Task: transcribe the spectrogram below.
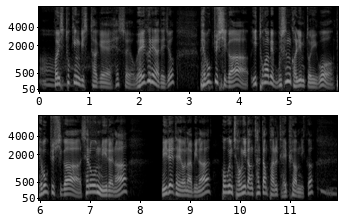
어. 거의 스토킹 비슷하게 했어요. 왜 그래야 되죠? 배복주 씨가 이 통합에 무슨 걸림돌이고 배복주 씨가 새로운 미래나 미래 대연합이나 혹은 정의당 탈당파를 대표합니까? 음.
